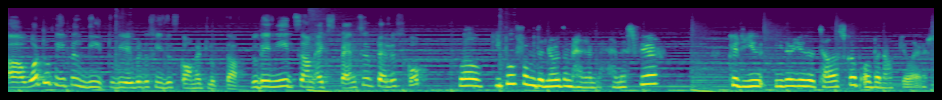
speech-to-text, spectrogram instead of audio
Uh, what do people need to be able to see this comet, Lupta? Do they need some expensive telescope? Well, people from the northern hem- hemisphere could u- either use a telescope or binoculars.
